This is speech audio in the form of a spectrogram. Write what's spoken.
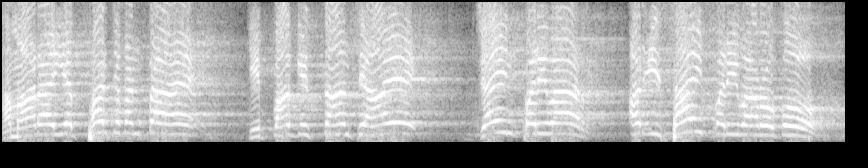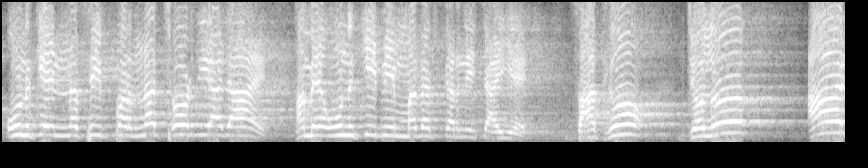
हमारा ये फ़र्ज़ बनता है कि पाकिस्तान से आए जैन परिवार और ईसाई परिवारों को उनके नसीब पर न छोड़ दिया जाए। हमें उनकी भी मदद करनी चाहिए। साथियों, जो लोग आज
